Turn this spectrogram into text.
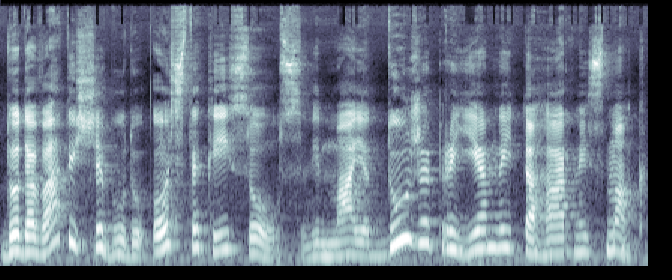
Додавати ще буду ось такий соус. Він має дуже приємний та гарний смак.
